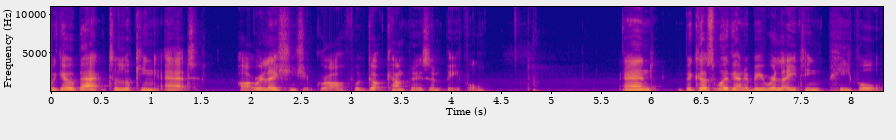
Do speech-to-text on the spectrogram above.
We go back to looking at our relationship graph. We've got companies and people. And because we're going to be relating people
